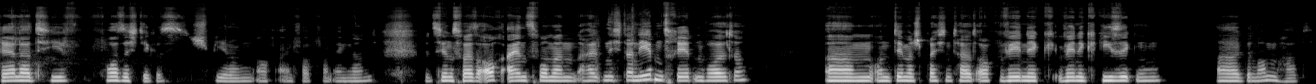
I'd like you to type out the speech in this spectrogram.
relativ vorsichtiges Spielen auch einfach von England. Beziehungsweise auch eins, wo man halt nicht daneben treten wollte. Ähm, und dementsprechend halt auch wenig, wenig Risiken äh, genommen hat.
